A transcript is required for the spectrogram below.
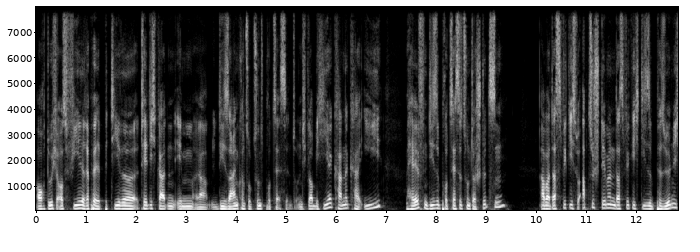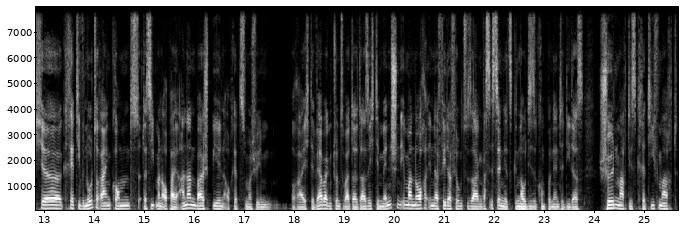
auch durchaus viel repetitive Tätigkeiten im ja, Design-Konstruktionsprozess sind. Und ich glaube, hier kann eine KI helfen, diese Prozesse zu unterstützen aber das wirklich so abzustimmen, dass wirklich diese persönliche kreative Note reinkommt, das sieht man auch bei anderen Beispielen, auch jetzt zum Beispiel im Bereich der Werbeagentur und so weiter, da sehe ich den Menschen immer noch in der Federführung zu sagen, was ist denn jetzt genau diese Komponente, die das schön macht, die es kreativ macht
